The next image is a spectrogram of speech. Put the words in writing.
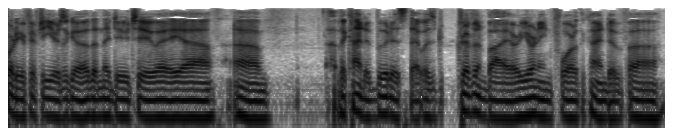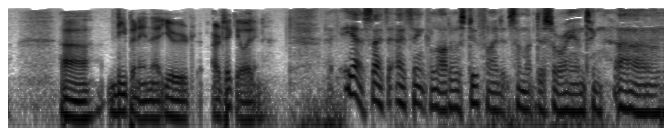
40 or 50 years ago than they do to a uh, um, the kind of Buddhist that was driven by or yearning for the kind of uh, uh, deepening that you're articulating. Yes, I, th- I, think a lot of us do find it somewhat disorienting. Uh,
